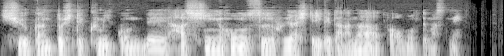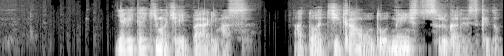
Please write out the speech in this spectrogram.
習慣として組み込んで発信本数増やしていけたらなとは思ってますね。やりたい気持ちはいっぱいあります。あとは時間をどう捻出するかですけど。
